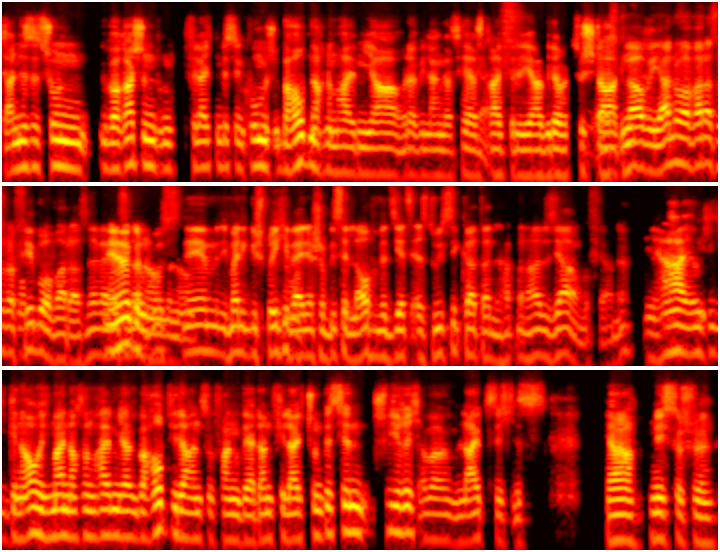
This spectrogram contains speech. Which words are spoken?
dann ist es schon überraschend und vielleicht ein bisschen komisch, überhaupt nach einem halben Jahr oder wie lange das her ist, ja. dreiviertel Jahr wieder zu starten. ich glaube, Januar war das oder Februar war das, ne? Wenn wir ja, genau, genau. nehmen, ich meine, die Gespräche ja. werden ja schon ein bisschen laufen, wenn sie jetzt erst durchsickert, dann hat man ein halbes Jahr ungefähr, ne? Ja, genau, ich meine, nach so einem halben Jahr überhaupt wieder anzufangen, wäre dann vielleicht schon ein bisschen schwierig, aber Leipzig ist ja, nicht so schön.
